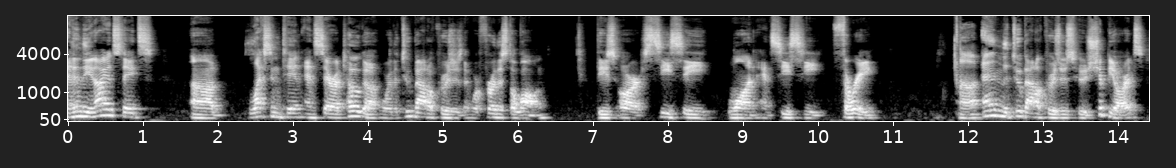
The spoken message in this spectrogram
And in the United States, uh, Lexington and Saratoga were the two battle cruisers that were furthest along. These are CC 1 and CC 3. Uh, and the two battle cruisers whose shipyards,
